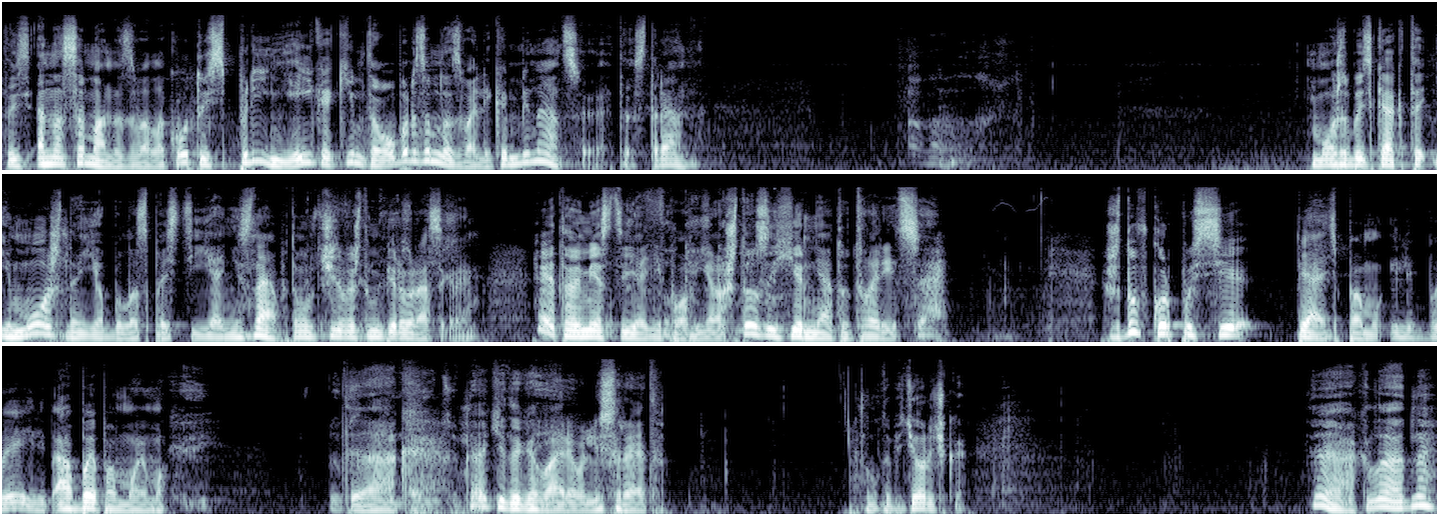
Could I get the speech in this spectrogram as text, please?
То есть она сама назвала код, то есть при ней каким-то образом назвали комбинацию. Это странно. Может быть, как-то и можно ее было спасти, я не знаю, потому что, учитывая, что мы первый раз играем. Этого места я не помню. А что за херня тут творится? Жду в корпусе 5, по-моему, или Б, или... А, Б, по-моему. Так, как и договаривались, Ред. И пятерочка. Так, ладно.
